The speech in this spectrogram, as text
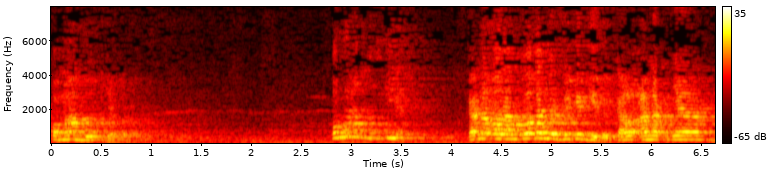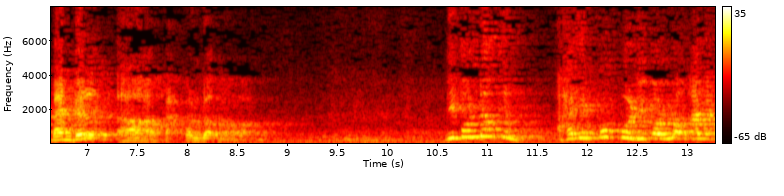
pemabuk ya, Pak. Pemabuk dia. Karena orang tua kan berpikir gitu, kalau anaknya bandel, ah, Pak pondok mau. Di pondok kan, akhirnya kumpul di pondok anak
